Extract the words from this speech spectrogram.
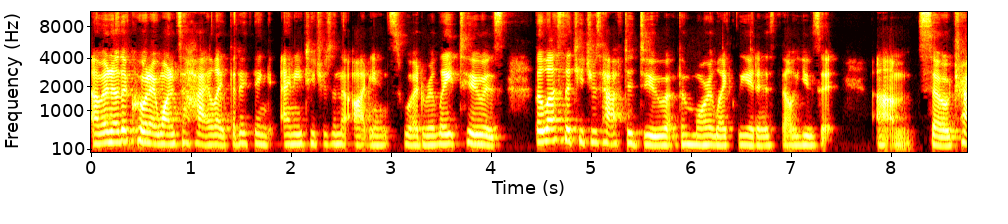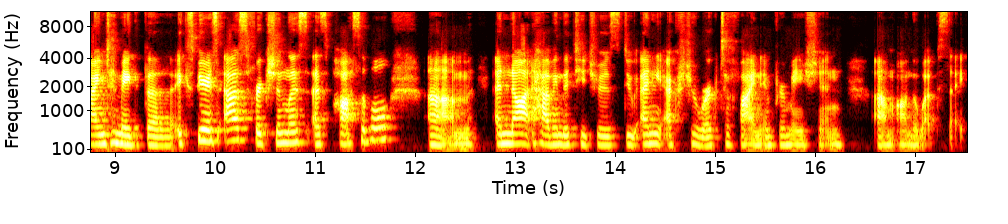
Um, another quote I wanted to highlight that I think any teachers in the audience would relate to is the less the teachers have to do, the more likely it is they'll use it. Um, so trying to make the experience as frictionless as possible um, and not having the teachers do any extra work to find information um, on the website.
